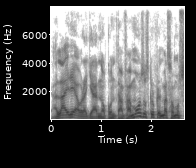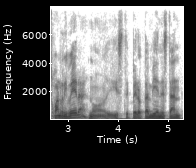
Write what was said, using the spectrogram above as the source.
al aire, ahora ya no con tan famosos, creo que el más famoso es Juan Rivera, ¿no? Este, pero también están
